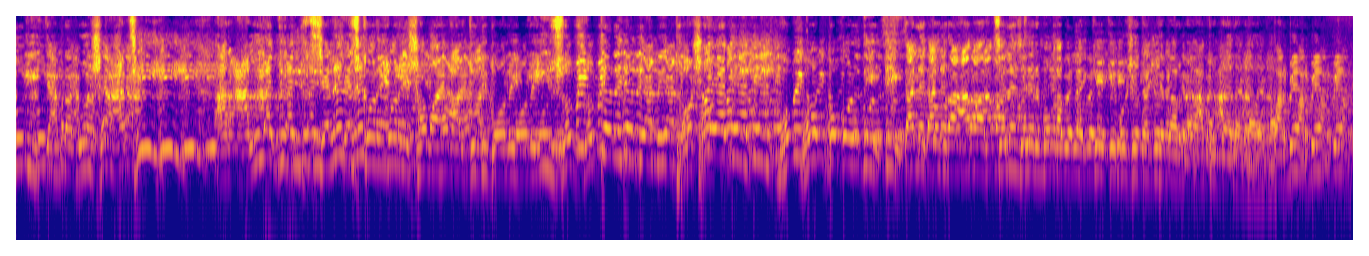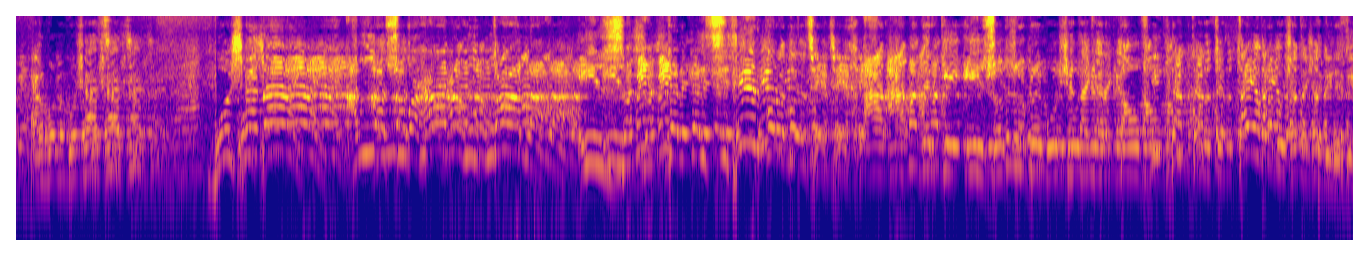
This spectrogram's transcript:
করি যে আমরা বসে আছি, আর আল্লাহ যদি চ্যালেঞ্জ করে এই সময় আর যদি বলে, এই জমিনটারে যদি আমি ধসায়া দিই, ভূমিকম্প করে দিই, তাহলে তোমরা আমার চ্যালেঞ্জের মোকাবেলায় কে কে বসে থাকতে পারবে? হাত উঠায় দেখাও। পারবেন? এখন বলে বসে আছি? বসে নাই। আল্লাহ সুবহানাহু তাআলা এই স্থির করে দিয়েছে। আর আমাদেরকে এই জমিনের উপরে বসে থাকার তৌফিক দান তাই আমরা বসে থাকতে পেরেছি।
